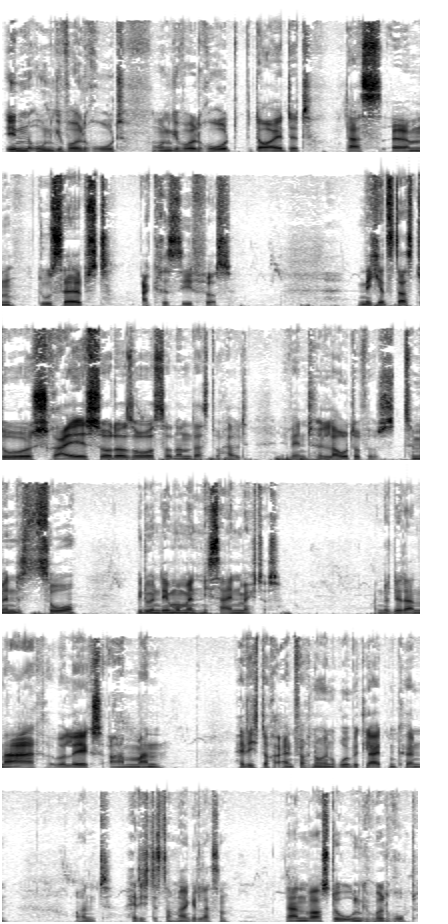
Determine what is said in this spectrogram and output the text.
in ungewollt rot. Ungewollt rot bedeutet, dass ähm, du selbst aggressiv wirst. Nicht jetzt, dass du schreist oder so, sondern dass du halt eventuell lauter wirst. Zumindest so, wie du in dem Moment nicht sein möchtest. Wenn du dir danach überlegst, ah Mann, hätte ich doch einfach nur in Ruhe begleiten können und hätte ich das doch mal gelassen, dann warst du ungewollt rot.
